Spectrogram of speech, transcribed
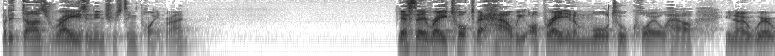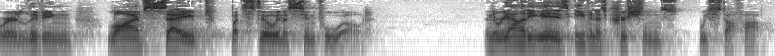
But it does raise an interesting point, right? Yesterday, Ray talked about how we operate in a mortal coil, how, you know, we're, we're living lives saved, but still in a sinful world. And the reality is, even as Christians, we stuff up.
